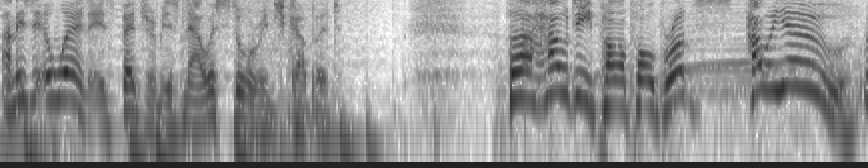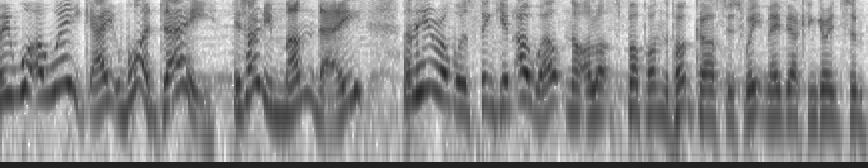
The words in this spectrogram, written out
And is it aware that his bedroom is now a storage cupboard? Uh, howdy, Parpol Brods. How are you? I mean, what a week, eh? What a day. It's only Monday. And here I was thinking, oh, well, not a lot to pop on the podcast this week. Maybe I can go into some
